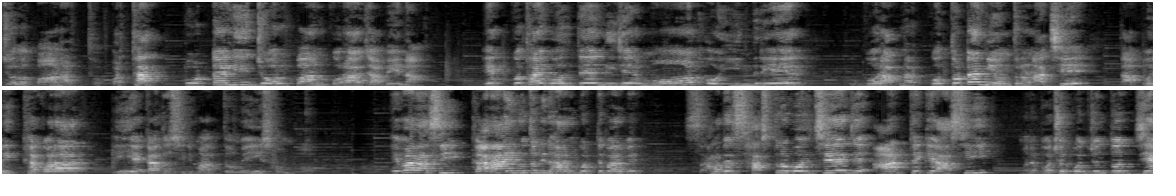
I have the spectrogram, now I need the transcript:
জলপান অর্থ অর্থাৎ টোটালি জলপান করা যাবে না। এক কথায় বলতে, নিজের মন ও ইন্দ্রিয়ের উপর আপনার কতটা নিয়ন্ত্রণ আছে, তা পরীক্ষা করার এই একাদশীর মাধ্যমেই সম্ভব। এবার আসি, কারা এই ব্রতটি ধারণ করতে পারবে? আমাদের শাস্ত্র বলছে যে, আট থেকে আশি মানে বছর পর্যন্ত যে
